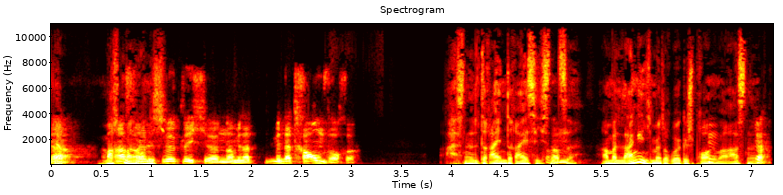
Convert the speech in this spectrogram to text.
Ja, ja macht Arsenal man auch nicht. ist wirklich äh, mit, einer, mit einer Traumwoche. Arsenal 33 sind um, sie. Haben wir lange nicht mehr darüber gesprochen, über Arsenal. Ja.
